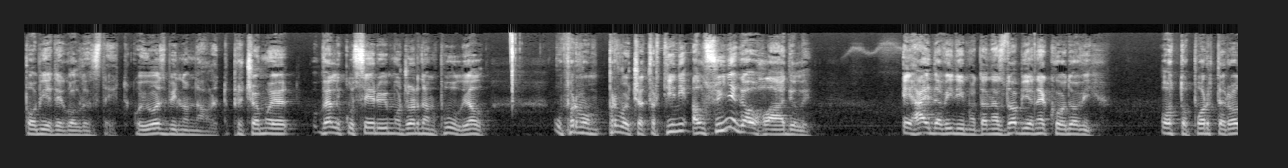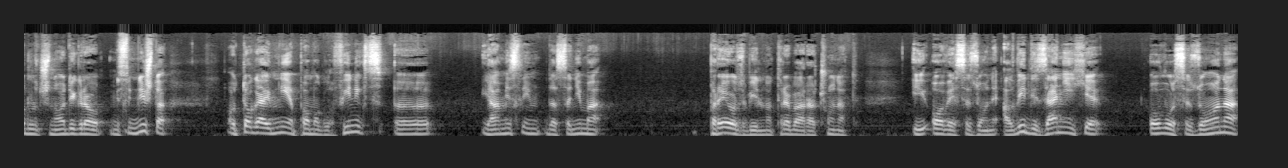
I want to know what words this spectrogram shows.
pobjede Golden State, koji je u ozbiljnom naletu. Pričemu je veliku seriju imao Jordan Poole, jel? U prvom, prvoj četvrtini, ali su i njega ohladili. E, hajde da vidimo da nas dobije neko od ovih. Otto Porter odlično odigrao. Mislim, ništa od toga im nije pomoglo. Phoenix, uh, ja mislim da sa njima preozbiljno treba računati i ove sezone. Ali vidi, za njih je ovo sezona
